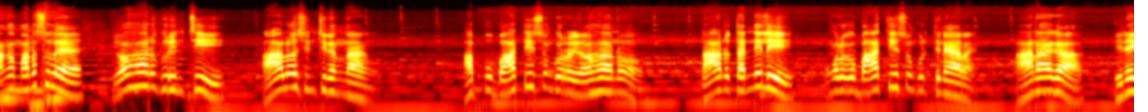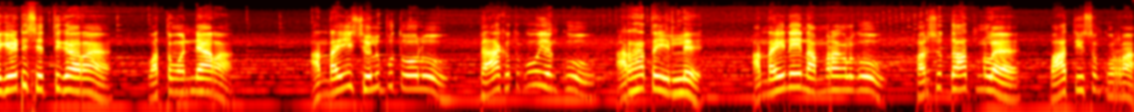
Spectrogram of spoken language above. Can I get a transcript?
అంగ మనసుల యోహాను గురించి ఆలోచించి ఆలోచించినందా అప్పు బాతీసం కుర్ర యోహాను. నాను తన్నిలి ఉంగలకు బాతీసం కుర్తినారా. ఆనాగా ఎనగేటి శక్తిగారా వత్తం వన్యారా? అందయి చెలుపు తోలు పేకతుకు ఎంకు అర్హత ఇల్లే. అందైన నమ్మరంగులకు పరిశుద్ధాత్మలే బాతీసం కుర్రా.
